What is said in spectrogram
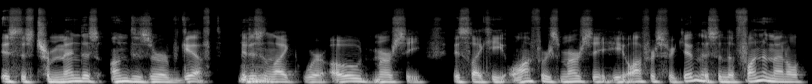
is this tremendous undeserved gift. It Mhm. not like we're owed mercy. It's like he offers mercy. He offers forgiveness. And the fundamental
